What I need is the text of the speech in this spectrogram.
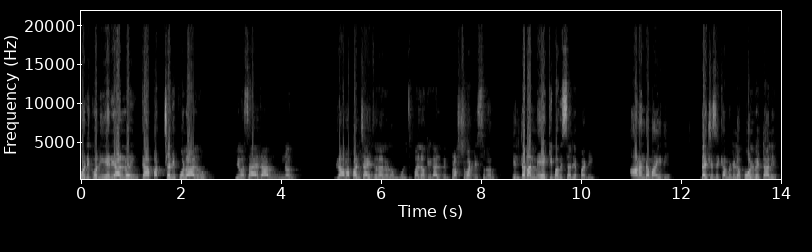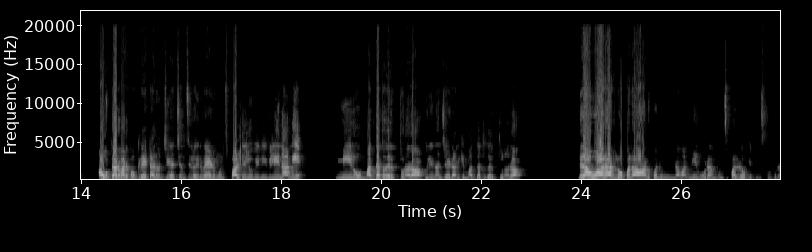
కొన్ని కొన్ని ఏరియాల్లో ఇంకా పచ్చని పొలాలు వ్యవసాయదారులు ఉన్నారు. గ్రామ పంచాయతీలలో మున్సిపల్లోకి కలిపి బ్రష్ పట్టిస్తున్నారు. ఎంతమంది ఏకీభవిస్తారు చెప్పండి? ఆనందమా ఇది? దయచేసి కమ్యూనిటీలో పోల్ పెట్టాలి. అవుటర్ వరకు గ్రేటర్ జిహెచ్ఎంసీలో ఇరవై ఏడు మున్సిపాలిటీలు విని విలీనాన్ని మీరు మద్దతు తెలుపుతున్నారా? విలీనం చేయడానికి మద్దతు తెలుపుతున్నారా? లేదా ఓఆర్ఆర్ లోపల ఆనుకొని ఉన్నవన్నీ కూడా మున్సిపల్లోకి తీసుకుంటున్న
